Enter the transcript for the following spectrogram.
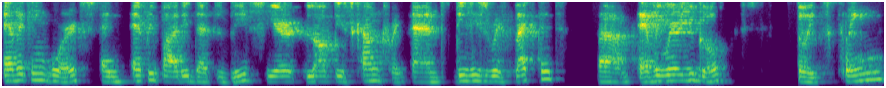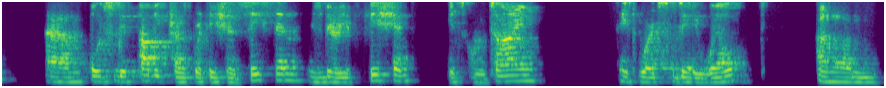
everything works and everybody that lives here love this country, and this is reflected um, everywhere you go. So it's clean, um, also, the public transportation system is very efficient. It's on time. It works very well. Um,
